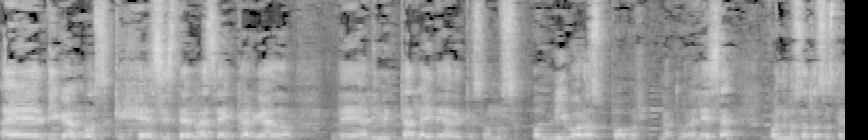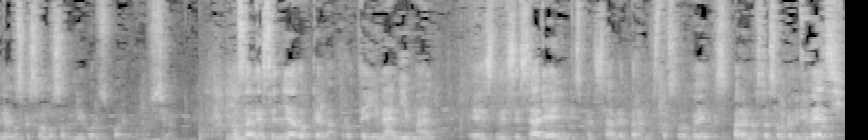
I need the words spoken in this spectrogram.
Eh, digamos que el sistema se ha encargado de alimentar la idea de que somos omnívoros por naturaleza, cuando nosotros sostenemos que somos omnívoros por evolución. Nos han enseñado que la proteína animal es necesaria e indispensable para nuestra, para nuestra sobrevivencia.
